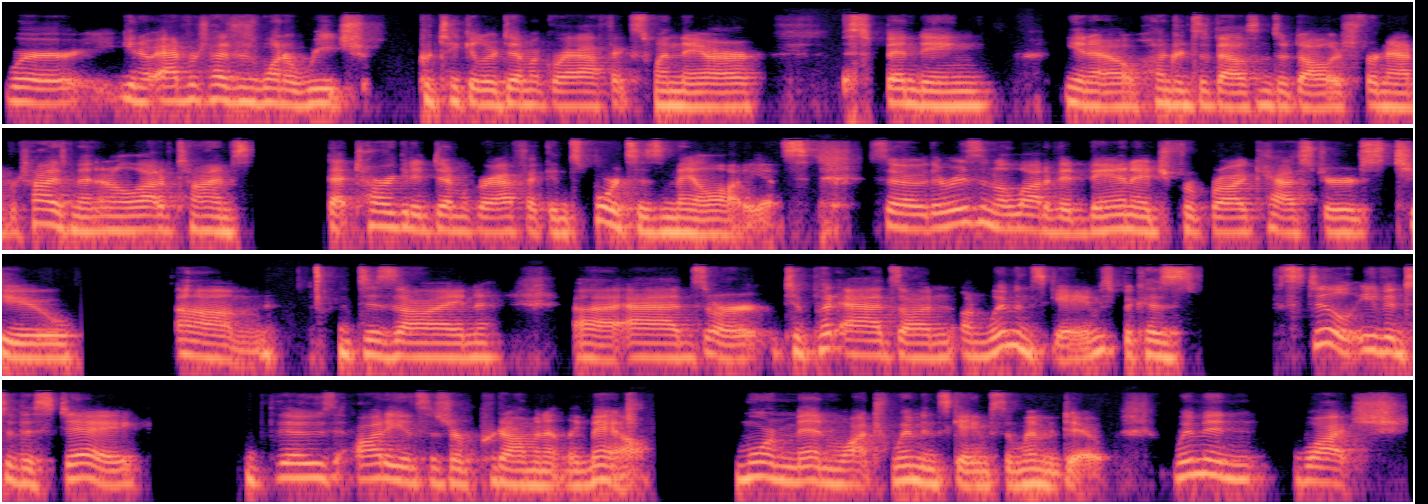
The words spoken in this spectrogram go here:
where you know advertisers want to reach particular demographics when they are spending you know hundreds of thousands of dollars for an advertisement and a lot of times that targeted demographic in sports is male audience. So there isn't a lot of advantage for broadcasters to um, design uh, ads or to put ads on on women's games because still even to this day those audiences are predominantly male. More men watch women's games than women do. Women watch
